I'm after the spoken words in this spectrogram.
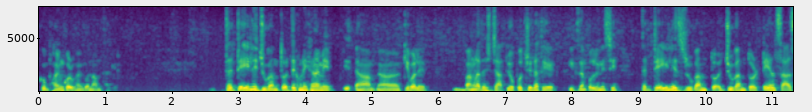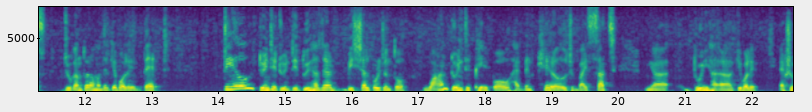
খুব ভয়ঙ্কর ভয়ঙ্কর নাম থাকে। দ্য ডেইলি যুগান্তর দেখুন এখানে আমি আহ, বলে বাংলাদেশ জাতীয় পত্রিকা থেকে এক্সাম্পল এনেছি। The daily Jugantor Jugantor tells us Jugantor আমাদেরকে বলে দ্যাট টিল টোয়েন্টি টোয়েন্টি দুই হাজার বিশ সাল পর্যন্ত one twenty people have been killed by such দুই আহ, কি বলে একশো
